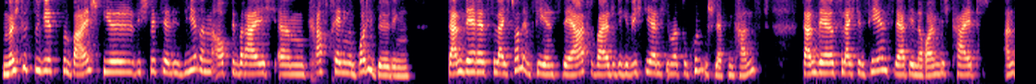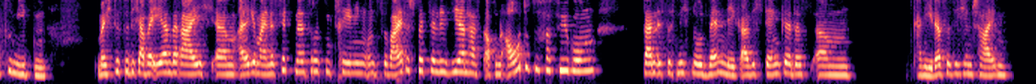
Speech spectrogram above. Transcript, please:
Möchtest du jetzt zum Beispiel dich spezialisieren auf den Bereich ähm, Krafttraining und Bodybuilding? Dann wäre es vielleicht schon empfehlenswert, weil du die Gewichte ja nicht immer zum Kunden schleppen kannst. Dann wäre es vielleicht empfehlenswert, dir eine Räumlichkeit anzumieten. Möchtest du dich aber eher im Bereich ähm, allgemeine Fitness, Rückentraining und so weiter spezialisieren, hast auch ein Auto zur Verfügung, dann ist es nicht notwendig. Also ich denke, das ähm, kann jeder für sich entscheiden.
